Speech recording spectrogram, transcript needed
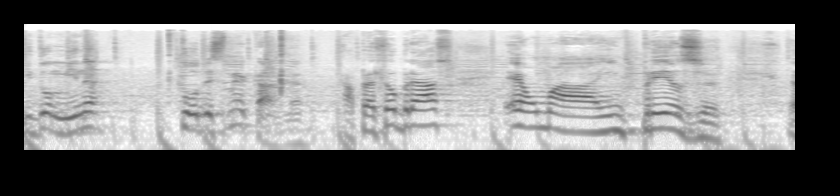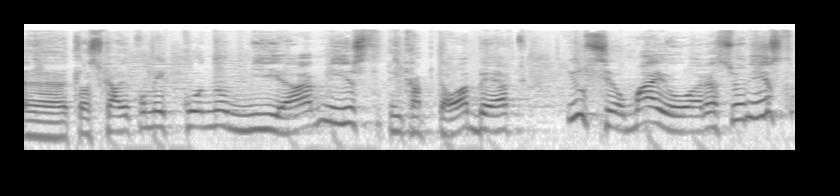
E domina todo esse mercado, né? A Petrobras é uma empresa eh, classificada como economia mista, tem capital aberto, e o seu maior acionista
